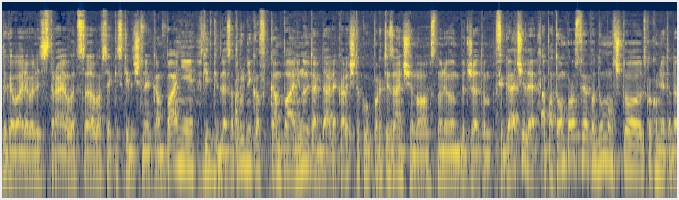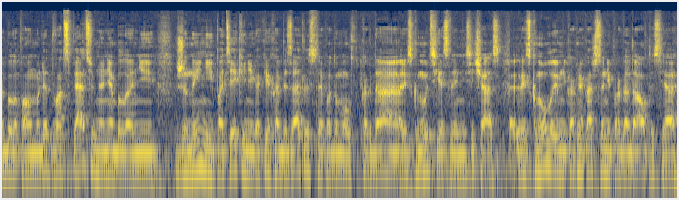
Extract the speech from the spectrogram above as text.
договаривались встраиваться во всякие скидочные компании, скидки для сотрудников компании, ну и так далее. Короче, такую партизанщину с нулевым бюджетом фигачили. А потом просто я подумал, что сколько мне тогда было, по-моему, лет 25, у меня не было ни жены, ни ипотеки, никаких обязательств. Я подумал, когда рискнуть, если не сейчас. Рискнул и, как мне кажется, не прогадал. То есть я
